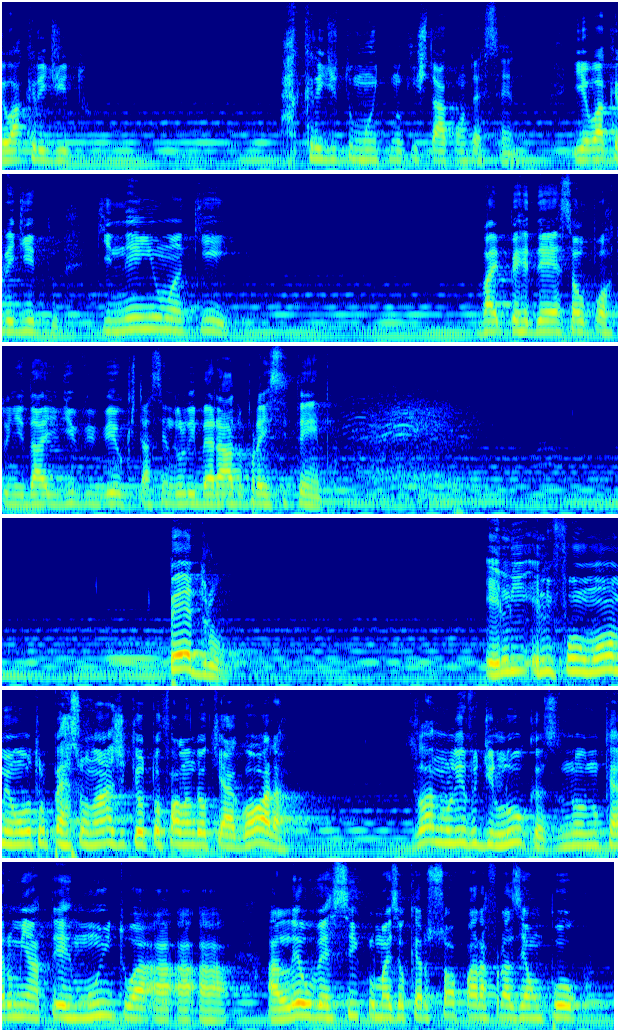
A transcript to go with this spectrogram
eu acredito. Acredito muito no que está acontecendo. E eu acredito que nenhum aqui vai perder essa oportunidade de viver o que está sendo liberado para esse tempo. Pedro, ele, ele foi um homem, outro personagem que eu estou falando aqui agora. Lá no livro de Lucas, não, não quero me ater muito a, a, a, a ler o versículo, mas eu quero só parafrasear um pouco.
